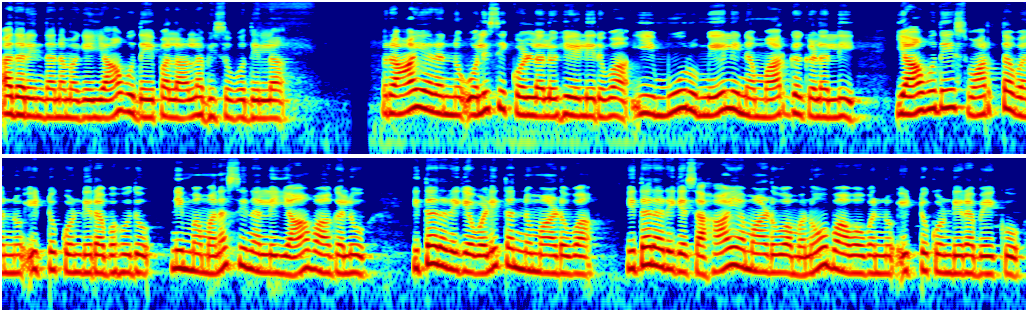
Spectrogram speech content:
ಅದರಿಂದ ನಮಗೆ ಯಾವುದೇ ಫಲ ಲಭಿಸುವುದಿಲ್ಲ. ರಾಯರನ್ನು ಒಲಿಸಿಕೊಳ್ಳಲು ಹೇಳಿರುವ ಈ ಮೂರು ಮೇಲಿನ ಮಾರ್ಗಗಳಲ್ಲಿ ಯಾವುದೇ ಸ್ವಾರ್ಥವನ್ನು ಇಟ್ಟುಕೊಂಡಿರಬಹುದು. ನಿಮ್ಮ ಮನಸ್ಸಿನಲ್ಲಿ ಯಾವಾಗಲೂ ಇತರರಿಗೆ ಒಳಿತನ್ನು ಮಾಡುವ ಇತರರಿಗೆ ಸಹಾಯ ಮಾಡುವ ಮನೋಭಾವವನ್ನು ಇಟ್ಟುಕೊಂಡಿರಬೇಕು.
